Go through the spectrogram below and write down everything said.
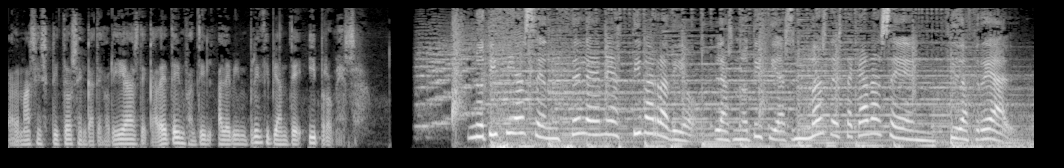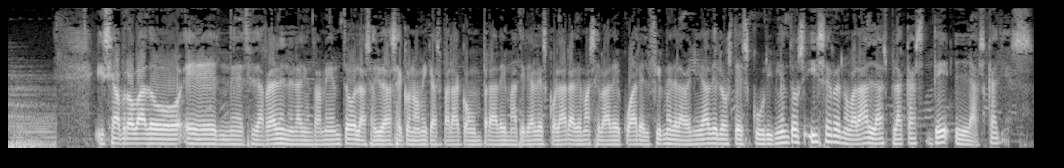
además inscritos en categorías de cadete, infantil, alevín, principiante y promesa. Noticias en CLM Activa Radio. Las noticias más destacadas en Ciudad Real. Y se ha aprobado en Ciudad Real, en el Ayuntamiento, las ayudas económicas para compra de material escolar. Además, se va a adecuar el firme de la Avenida de los Descubrimientos y se renovarán las placas de las calles.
